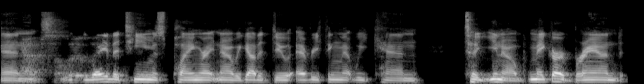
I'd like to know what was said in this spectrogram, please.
And Absolutely. the way the team is playing right now, we got to do everything that we can to you know make our brand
